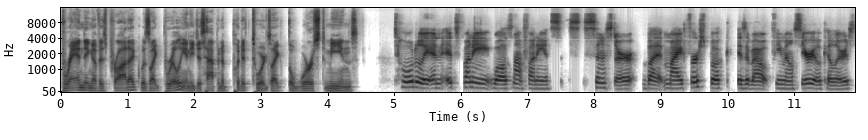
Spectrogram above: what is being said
branding of his product was like brilliant. He just happened to put it towards like the worst means. Totally. And it's funny. Well, it's not funny, it's sinister. But my first book is about female serial killers.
